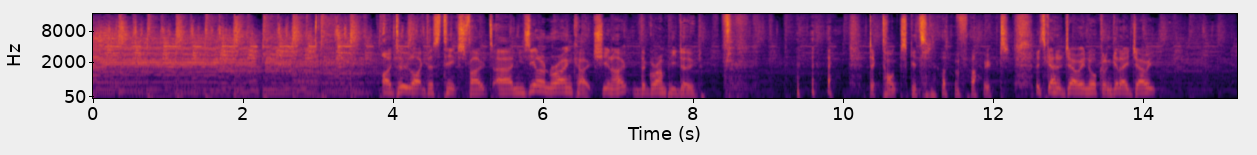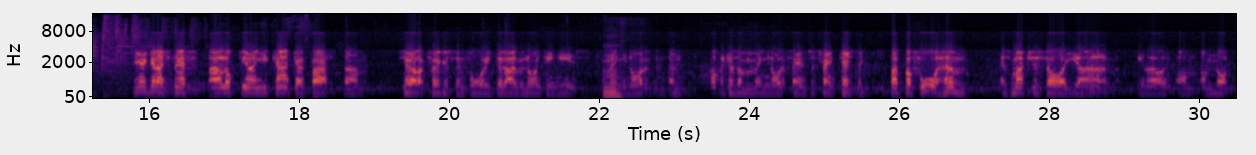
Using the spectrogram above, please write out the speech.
I do like this text vote. Uh, New Zealand rowing coach, you know, the grumpy dude. Dick Tonks gets another vote. Let's go to Joey in Auckland. G'day, Joey. Yeah, g'day, Steph. Uh, look, you know, you can't go past um, Sir Alex Ferguson for what he did over 19 years for Mm. Man United. And, and not because I'm a Man United fan, it's just fantastic. But before him, as much as I, um, you know, I'm, I'm not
